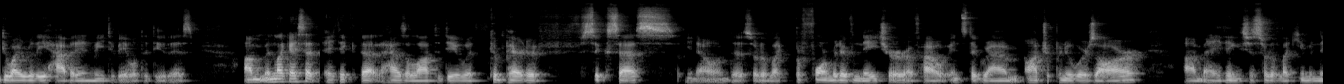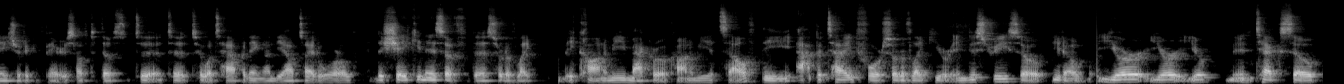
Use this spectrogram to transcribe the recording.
do I really have it in me to be able to do this? Um, and like I said, I think that has a lot to do with comparative success, you know, and the sort of like performative nature of how Instagram entrepreneurs are. Um, and I think it's just sort of like human nature to compare yourself to those to, to, to what's happening on the outside world. The shakiness of the sort of like economy, macro economy itself, the appetite for sort of like your industry. So, you know, you're you're you're in tech, so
